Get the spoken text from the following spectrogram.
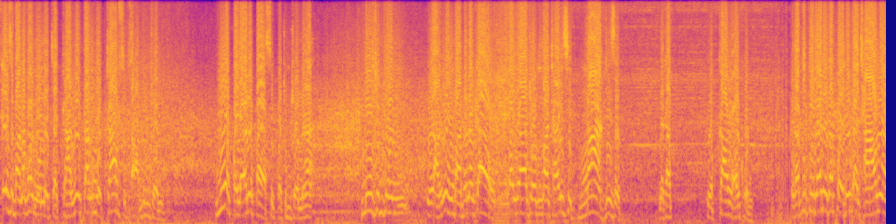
เทศบาลนครนนท์จัดการเลือกตั้งหมด 93 ชุมชน เลือกไปแล้วเนี่ย80 กว่าชุมชนนะฮะมีชุมชนหลังโรงพยาบาลพระนั่งเก้าประชาชนมาใช้สิทธิ์มากที่สุดนะครับเกือบ 900 คนนะครับที่จริงแล้วเนี่ยถ้าเปิดตั้งแต่เช้าเนี่ย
